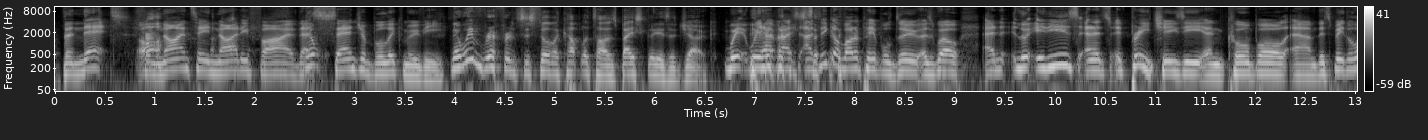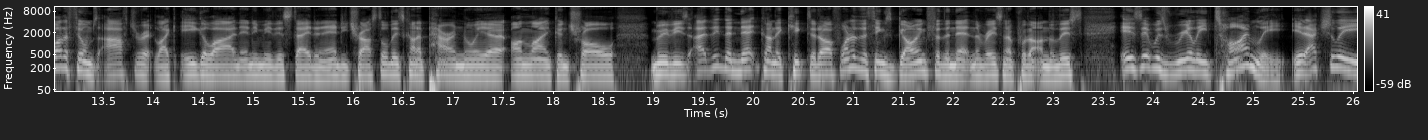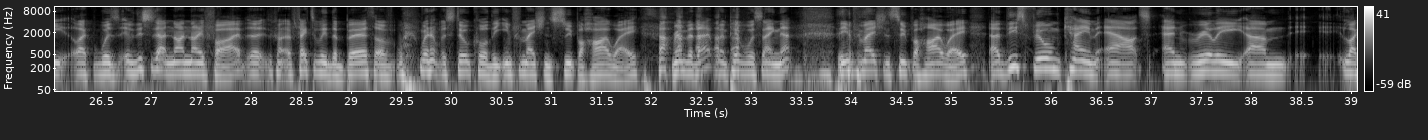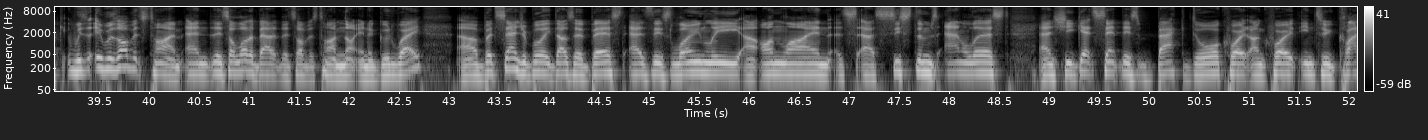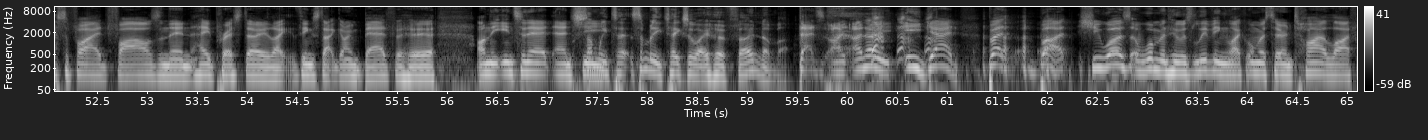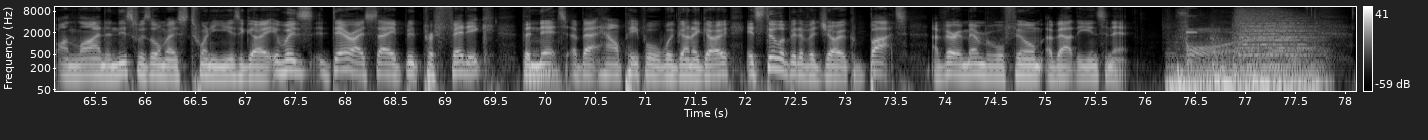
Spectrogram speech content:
The Net from 1995. That Now- Sandra Bullock movie. Now, we've referenced this film a couple of times basically as a joke. We, we have, I, I think a lot of people do as well. And look, it is, and it's, it's pretty cheesy and cornball. Um, there's been a lot of films after it, like Eagle Eye and Enemy of the State and Antitrust, all these kind of paranoia, online control movies. I think the net kind of kicked it off. One of the things going for the net, and the reason I put it on the list, is it was really timely. It actually like was. This is out in 1995, uh, effectively the birth of when it was still called the Information Superhighway. Remember that when people were saying that, the Information Superhighway. Uh, this film came out and really, um, like, it was it was of its time, and there's a lot about it that's of its time, not in a good way. Uh, but Sandra Bullock does her best as this lonely uh, online uh, systems analyst, and she gets sent this backdoor, quote unquote, into classified files, and then hey presto, like things start going bad for her on the internet, and she Somebody, ta- somebody takes away her phone number. that's I, I know, egad. But but she was a woman who was living like almost her entire life online, and this was almost twenty years ago. It was, dare I say, bit prophetic. The hmm. net about how people were going to go. It's still a bit of a joke, but a very memorable film about the internet.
